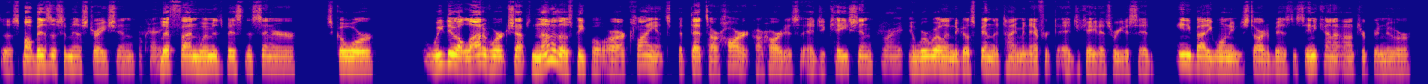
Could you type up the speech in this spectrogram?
the Small Business Administration, okay. Lift Fund, Women's Business Center, SCORE. We do a lot of workshops. None of those people are our clients, but that's our heart. Our heart is education, Right. and we're willing to go spend the time and effort to educate. As Rita said, anybody wanting to start a business, any kind of entrepreneur,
